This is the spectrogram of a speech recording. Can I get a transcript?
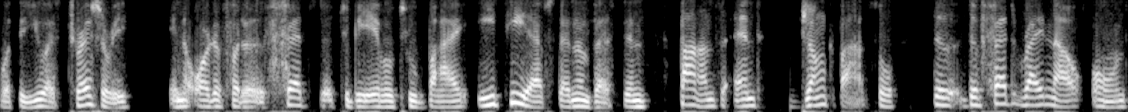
with the U.S. Treasury in order for the Fed to be able to buy ETFs that invest in bonds and junk bonds. So the, the Fed right now owns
